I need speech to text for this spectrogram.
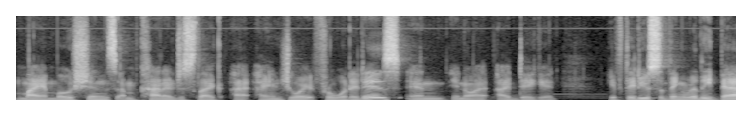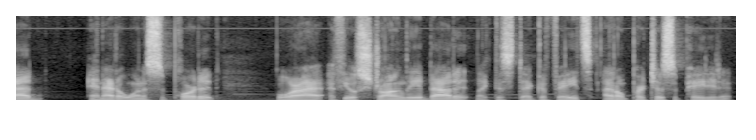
my emotions. I'm kind of just like, I, I, enjoy it for what it is. And, you know, I, I dig it. If they do something really bad and I don't want to support it, or I, I, feel strongly about it, like this deck of fates, I don't participate in it,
